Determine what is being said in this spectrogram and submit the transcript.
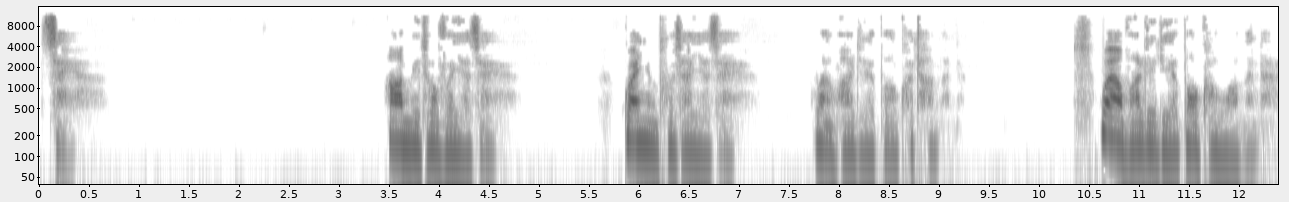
在啊，阿弥陀佛也在，观音菩萨也在。万法里头包括他们的，万法里也包括我们的。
